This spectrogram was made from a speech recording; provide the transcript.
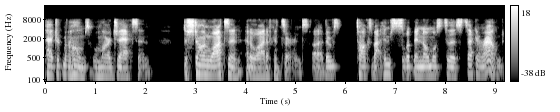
Patrick Mahomes, Lamar Jackson, Deshaun Watson had a lot of concerns. Uh, there was talks about him slipping almost to the second round.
